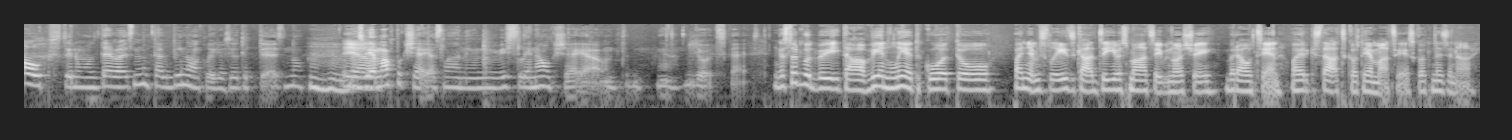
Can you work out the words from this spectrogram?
augsts tur mums devās, nu, tā binoklīžos, jo tur ties, nu, Mhm. mēs Jā. bijām apakšējā slānī un visi lien augšējā. Un tad, jā, ļoti skaisti. Kas varbūt bija tā viena lieta, ko tu paņemsi līdzi kā dzīves mācību no šī brauciena? Vai ir kas tāds, ko tu iemācījies, ko tu nezināji?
